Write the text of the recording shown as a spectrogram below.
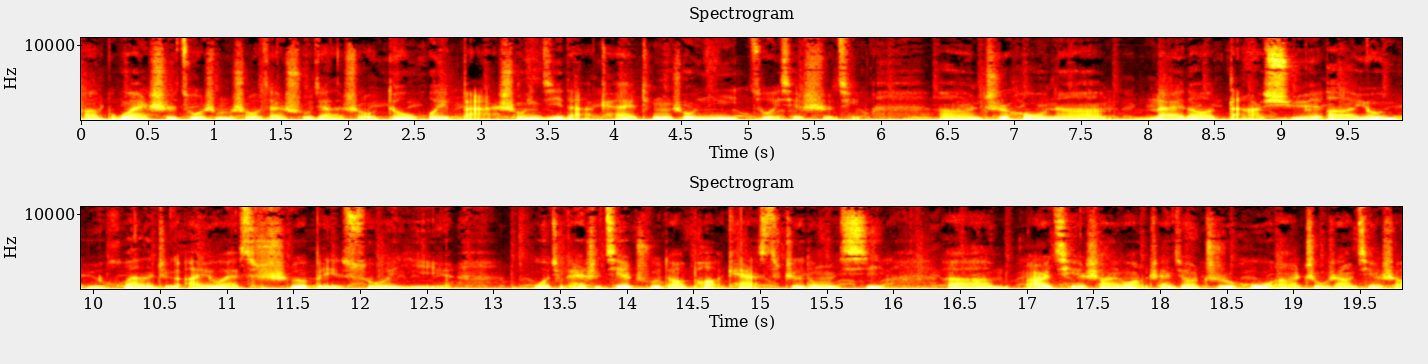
啊，不管是做什么时候，在暑假的时候，都会把收音机打开，听着收音机做一些事情。嗯，之后呢，来到大学，呃，由于换了这个 iOS 设备，所以我就开始接触到 Podcast 这个东西。呃，而且上一个网站叫知乎啊，知乎上介绍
